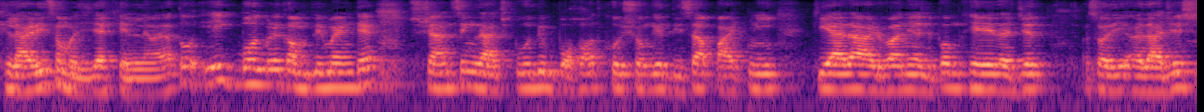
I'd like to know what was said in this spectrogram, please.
खिलाड़ी समझ लिया खेलने वाला। तो एक बहुत बड़ा कॉम्प्लीमेंट है। सुशांत सिंह राजपूत भी बहुत खुश होंगे। दिशा पाटनी कियारा आडवाणी अनुपम खेर रजत सॉरी राजेश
